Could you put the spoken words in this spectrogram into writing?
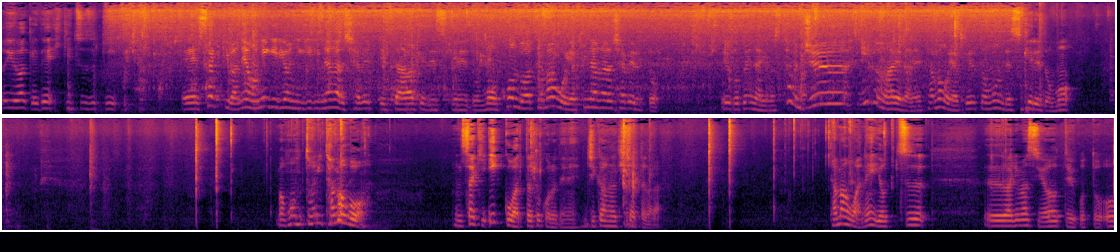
というわけで引き続き、えー、さっきはねおにぎりを握りながら喋っていたわけですけれども今度は卵を焼きながら喋るということになります。多分12分あればね卵焼けると思うんですけれどもまあ本当に卵さっき1個割ったところでね時間が来ちゃったから。卵はね4つありますよということを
